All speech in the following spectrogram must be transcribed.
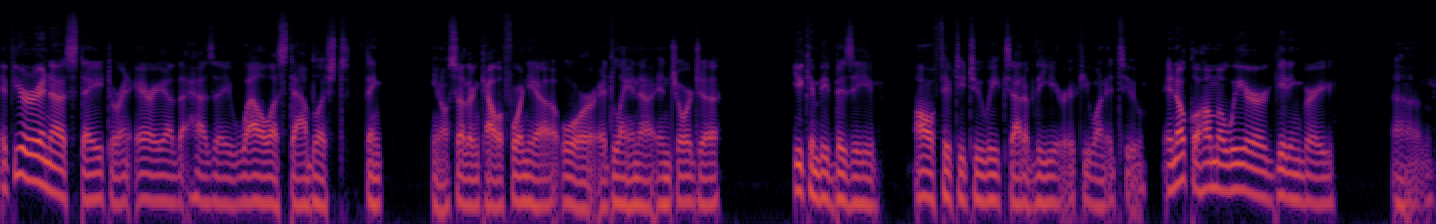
If you're in a state or an area that has a well established, think you know Southern California or Atlanta in Georgia, you can be busy all 52 weeks out of the year if you wanted to. In Oklahoma, we are getting very um,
